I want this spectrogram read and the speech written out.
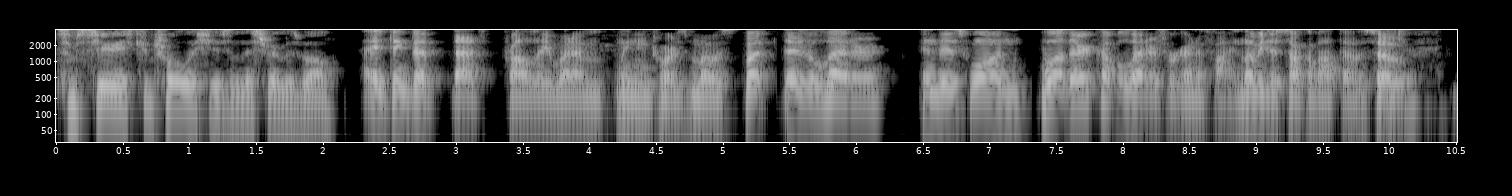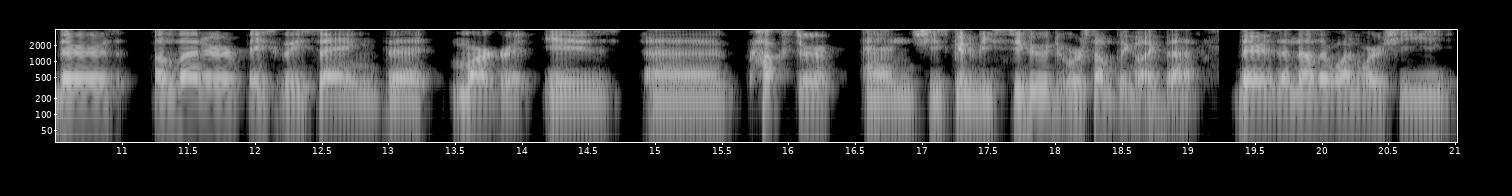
Some serious control issues in this room as well. I think that that's probably what I'm leaning towards most. But there's a letter in this one. Well, there are a couple letters we're going to find. Let me just talk about those. So Okay. there's a letter basically saying that Margaret is a huckster and she's going to be sued or something like mm-hmm. that. There's another one where she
